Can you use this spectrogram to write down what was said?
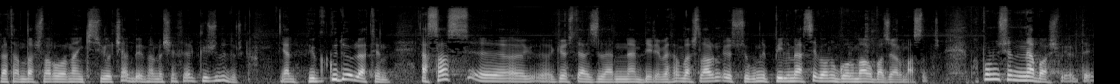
vətəndaşları olan ən kiçik ölkə böyük məmləkətlər güclüdür. Yəni hüquqi dövlətin əsas göstəricilərindən biri vətəndaşların öz hüququnu bilməsi və onu qorumağı bacarmasıdır. Bunun üçün nə baş verdi?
